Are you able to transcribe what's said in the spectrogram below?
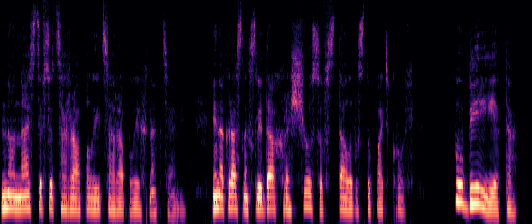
но Настя все царапала и царапала их ногтями. И на красных следах расчесов стала выступать кровь. «Убери это!»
